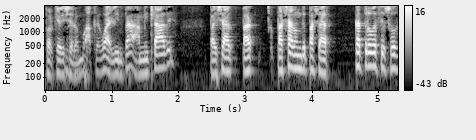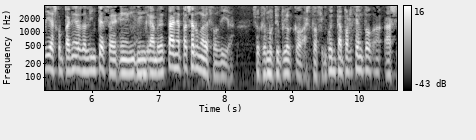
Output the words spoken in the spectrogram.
Porque dixeron, "Buah, que guai, limpa a mitade paisar, pa, pasaron de pasar catro veces o día as compañías da limpeza en, en Gran Bretaña pasaron unha vez o día. Xo que multiplicou hasta o 50% as,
